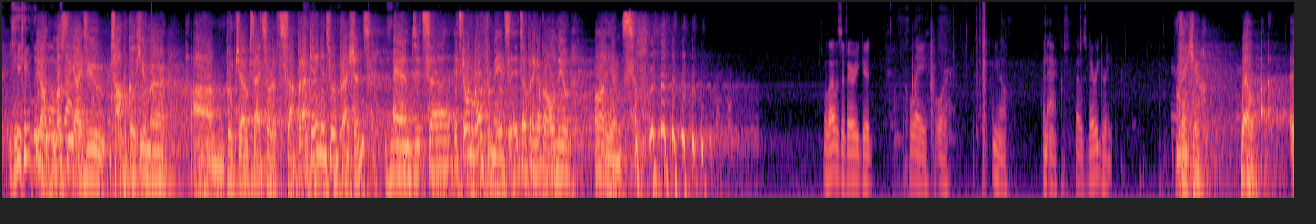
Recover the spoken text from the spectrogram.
you literally You know, mostly I do topical humor, um, poop jokes, that sort of stuff. But I'm getting into impressions, and it's uh, it's going well for me. It's it's opening up a whole new audience. Well, that was a very good play, or you know, an act. That was very great. Thank you. Well, uh,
